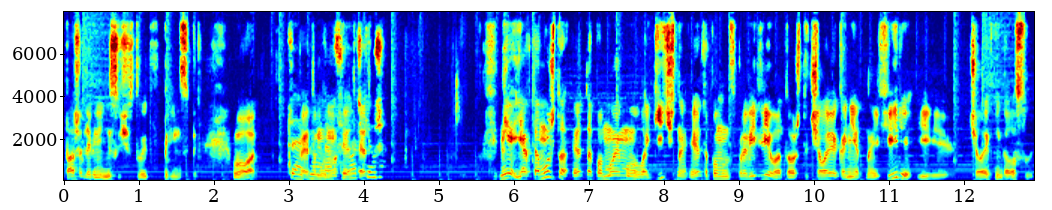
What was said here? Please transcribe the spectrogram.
Паша для меня не существует в принципе. Вот. Так, Поэтому, ну, да, ну, ссылочки это- уже. Не, я к тому, что это, по-моему, логично, и это, по-моему, справедливо, то, что человека нет на эфире, и человек не голосует.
